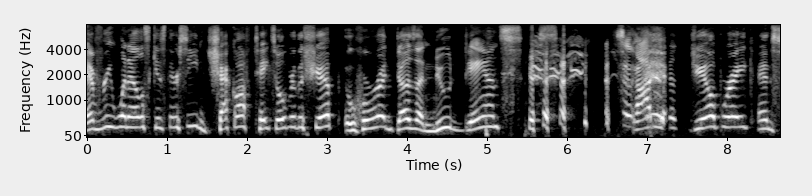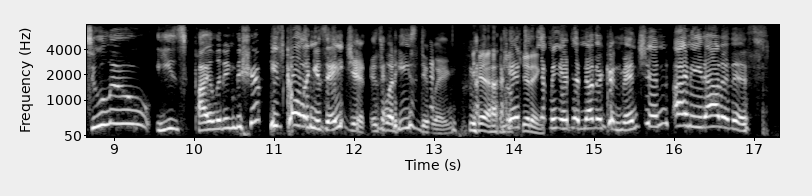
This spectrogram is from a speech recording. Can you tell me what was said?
Everyone else gets their scene. Chekhov takes over the ship. Uhura does a new dance. Scotty does jailbreak. And Sulu, he's piloting the ship. He's calling his agent, is what he's doing. Yeah, no Can't kidding. you get me at another convention? I need out of this.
